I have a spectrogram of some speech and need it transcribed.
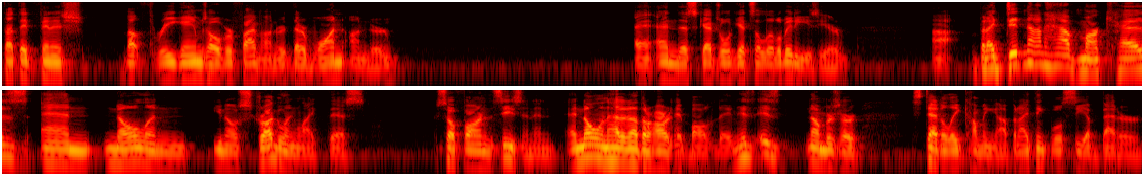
thought they'd finish about three games over 500. They're one under, and, and the schedule gets a little bit easier. Uh, but I did not have Marquez and Nolan, you know, struggling like this so far in the season. And and Nolan had another hard hit ball today, and his his numbers are steadily coming up. And I think we'll see a better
